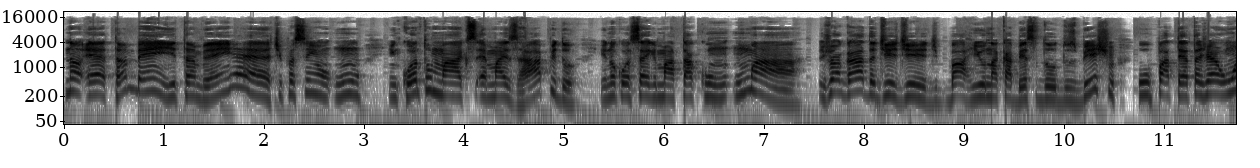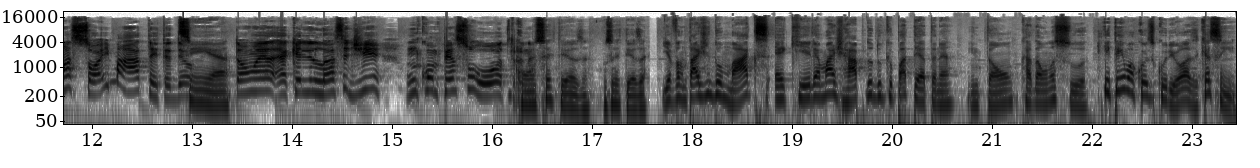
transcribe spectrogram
Não, é, também. E também é, tipo assim, um. Enquanto o Max é mais rápido e não consegue matar com uma jogada de, de, de barril na cabeça do- dos bichos, o Pateta já é uma só e mata, entendeu? Sim, é. Então é, é aquele lance de um compensa o outro, Com né? certeza, com certeza. E a vantagem do Max é que ele é mais rápido do que o Pateta, né? Então, cada um na sua. E tem uma coisa curiosa, que assim,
